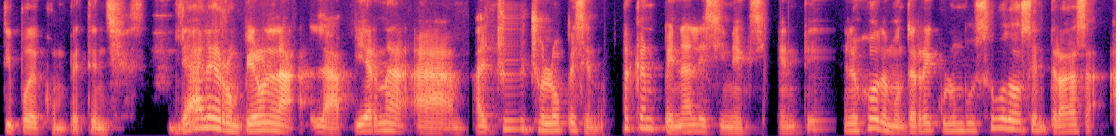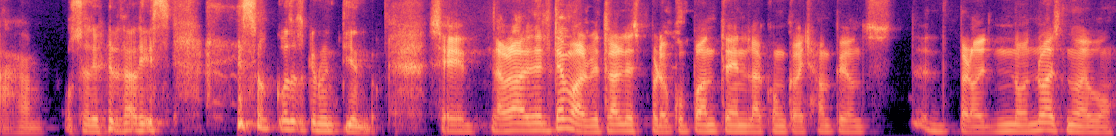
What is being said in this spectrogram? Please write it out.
tipo de competencias. Ya le rompieron la, la pierna a, al Chucho López en marcan penales inexistentes. En el juego de Monterrey Columbus hubo dos entradas a, a, o sea, de verdad es, son cosas que no entiendo. Sí, la verdad, el tema arbitral es preocupante en la Conca Champions, pero no, no es nuevo,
